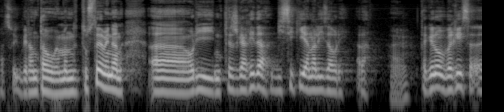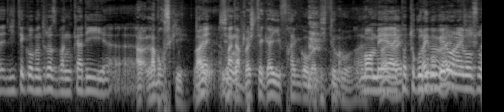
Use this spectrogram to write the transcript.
Batzuik berantau eman dituzte, baina uh, hori uh, interesgarri da, biziki analiza hori. Ara. Eta gero berriz, diteko menturaz bankari... Uh... Laburski, bai? Zenta beste gai frango bat ditugu. Bon, beha, ipatuko dugu gero, nahi bozu.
